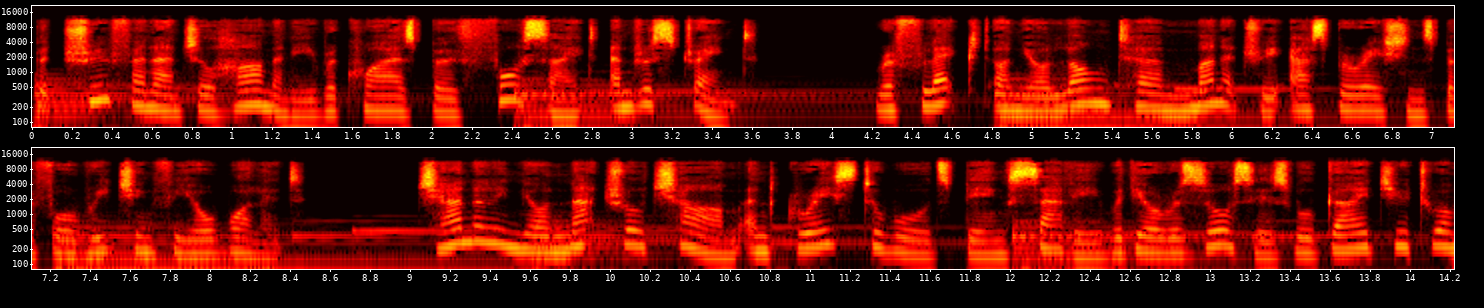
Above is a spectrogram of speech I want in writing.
but true financial harmony requires both foresight and restraint. Reflect on your long term monetary aspirations before reaching for your wallet. Channeling your natural charm and grace towards being savvy with your resources will guide you to a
